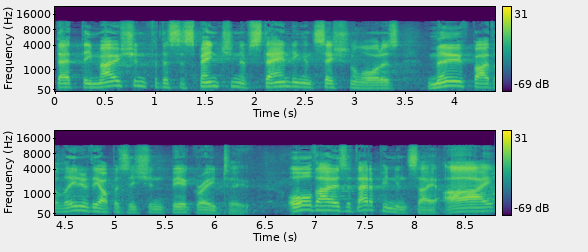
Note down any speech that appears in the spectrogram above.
that the motion for the suspension of standing and sessional orders moved by the Leader of the Opposition be agreed to. All those of that opinion say aye.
